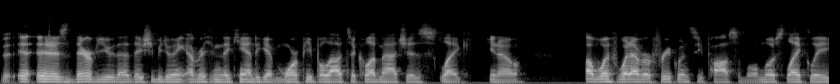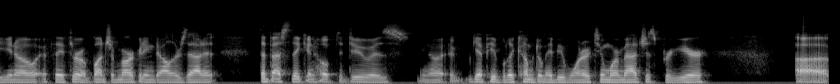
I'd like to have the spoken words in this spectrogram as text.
it is their view that they should be doing everything they can to get more people out to club matches like, you know, uh, with whatever frequency possible. Most likely, you know, if they throw a bunch of marketing dollars at it, the best they can hope to do is, you know, get people to come to maybe one or two more matches per year. Uh,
